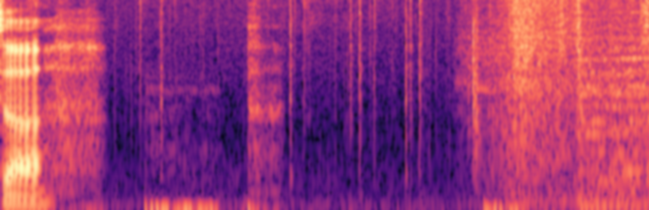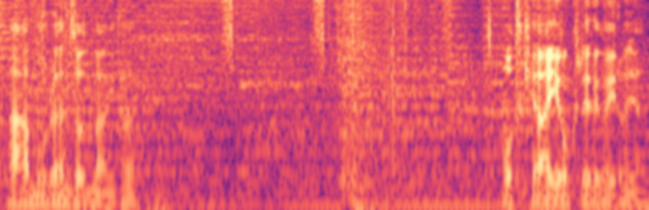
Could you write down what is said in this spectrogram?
진짜 암울한 전망이다. 어떻게 아이언클레드가 이러냐?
